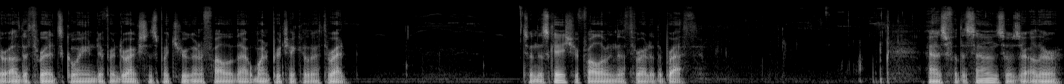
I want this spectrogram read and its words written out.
There are other threads going in different directions, but you're going to follow that one particular thread. So in this case, you're following the thread of the breath. As for the sounds, those are other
